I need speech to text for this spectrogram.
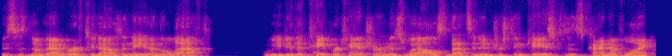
This is November of 2008 on the left. We do the taper tantrum as well. So that's an interesting case because it's kind of like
